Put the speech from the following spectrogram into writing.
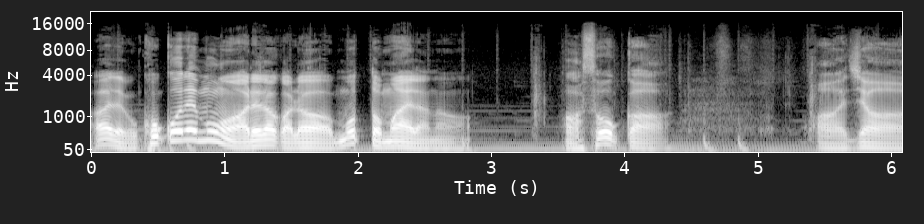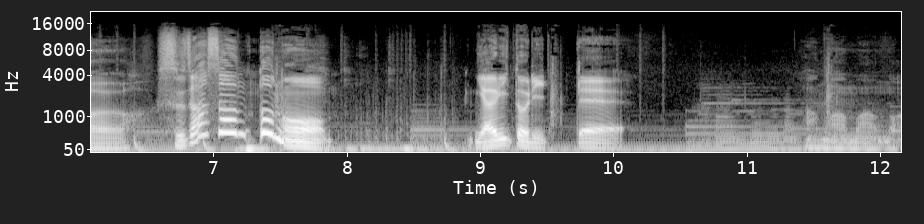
あでもここでもうあれだからもっと前だな。あそうか。あじゃあ須田さんとのやり取りってあまあまあまあ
